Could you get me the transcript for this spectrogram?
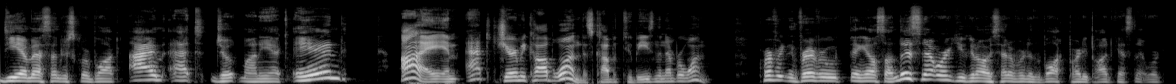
DMS underscore block. I'm at Joatmoniac and i am at jeremy cobb one that's cobb with two b's and the number one Perfect. And for everything else on this network, you can always head over to the Block Party Podcast Network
